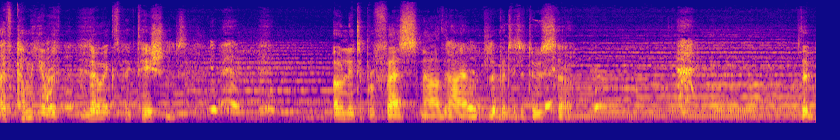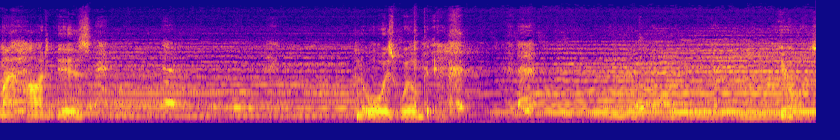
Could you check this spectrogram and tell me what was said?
I've come here with no expectations. Only to profess, now that I am at liberty to do so, that my heart is and always will be yours.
